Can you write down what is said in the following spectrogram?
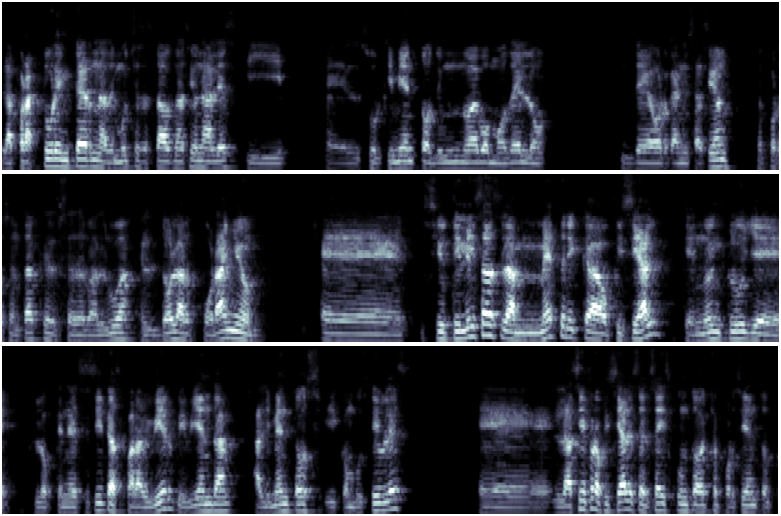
la fractura interna de muchos estados nacionales y el surgimiento de un nuevo modelo de organización. ¿Qué porcentaje se devalúa el dólar por año? Eh, si utilizas la métrica oficial, que no incluye lo que necesitas para vivir, vivienda, alimentos y combustibles, eh, la cifra oficial es el 6.8%.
